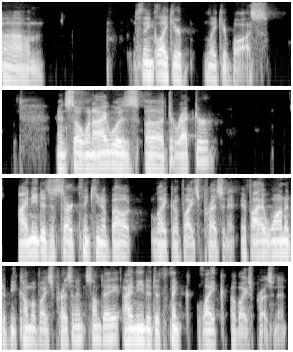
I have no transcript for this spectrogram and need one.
um, think like your like your boss. And so when I was a director, I needed to start thinking about like a vice president. If I wanted to become a vice president someday, I needed to think like a vice president.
